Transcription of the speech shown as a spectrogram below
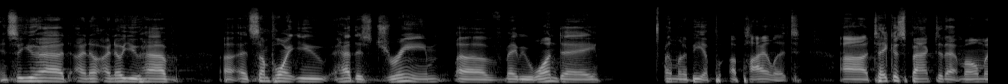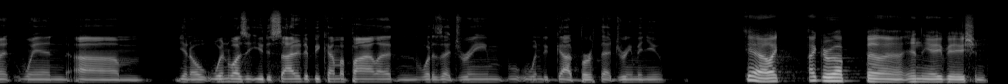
And so you had, I know, I know you have, uh, at some point you had this dream of maybe one day I'm going to be a, a pilot. Uh, take us back to that moment when, um, you know, when was it you decided to become a pilot, and what is that dream? When did God birth that dream in you? Yeah, like I grew up uh, in the aviation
